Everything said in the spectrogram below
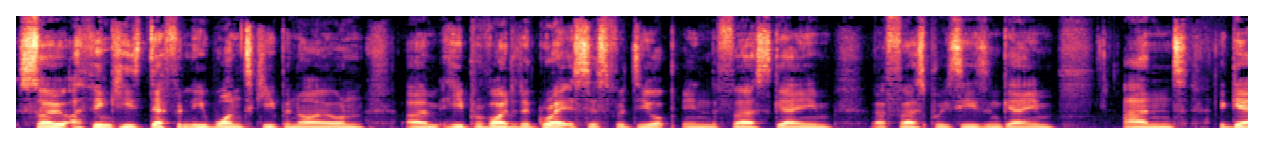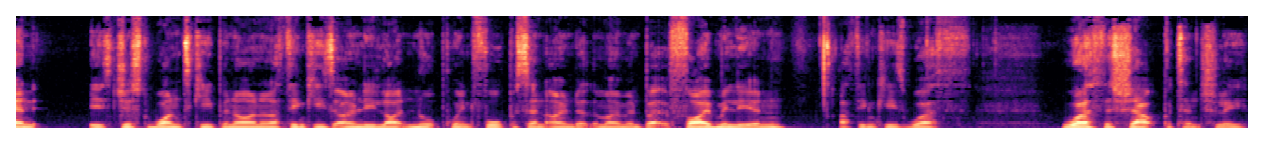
so I think he's definitely one to keep an eye on. Um, he provided a great assist for Diop in the first game, uh, first preseason game, and again, it's just one to keep an eye on. And I think he's only like 0.4% owned at the moment, but at five million, I think he's worth worth a shout potentially.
